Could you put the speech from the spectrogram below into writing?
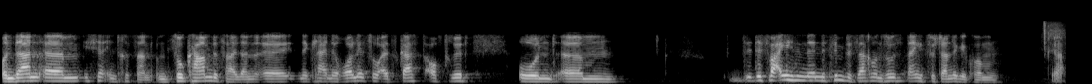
Und dann ähm, ist ja interessant. Und so kam das halt dann. Äh, eine kleine Rolle, so als Gastauftritt. Und ähm, das war eigentlich eine, eine, simple Sache und so ist es eigentlich zustande gekommen. Ja.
